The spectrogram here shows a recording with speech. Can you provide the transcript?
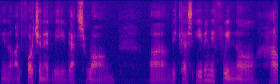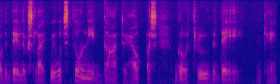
you know, unfortunately, that's wrong uh, because even if we know how the day looks like, we would still need God to help us go through the day. Okay.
